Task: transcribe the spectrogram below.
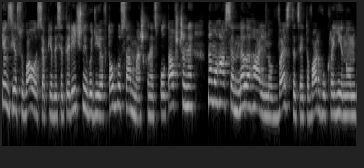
Як з'ясувалося, 50-річний водій автобуса, мешканець Полтавщини, намагався нелегально ввести цей товар в Україну.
